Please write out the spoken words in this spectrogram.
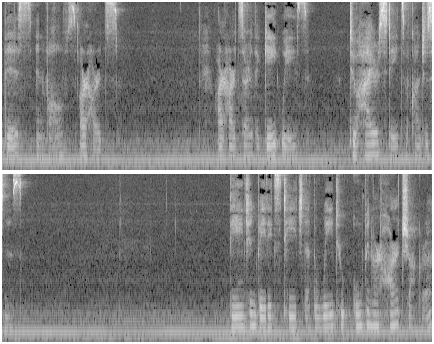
This involves our hearts. Our hearts are the gateways to higher states of consciousness. The ancient Vedics teach that the way to open our heart chakra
